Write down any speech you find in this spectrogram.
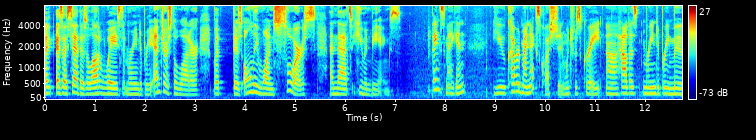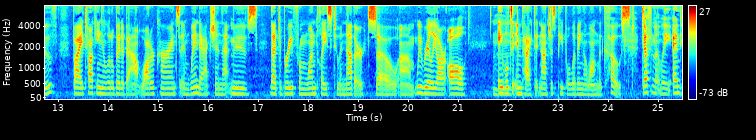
as I said, there's a lot of ways that marine debris enters the water, but there's only one source, and that's human beings. Thanks, Megan. You covered my next question, which was great. Uh, how does marine debris move? By talking a little bit about water currents and wind action that moves that debris from one place to another. So um, we really are all mm-hmm. able to impact it, not just people living along the coast. Definitely. And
